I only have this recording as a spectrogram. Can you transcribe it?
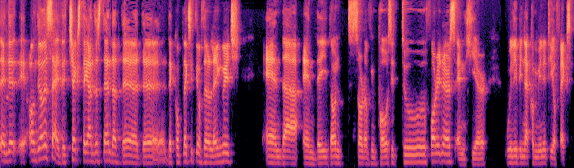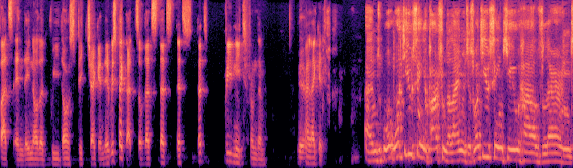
and the, on the other side, the Czechs they understand that the the, the complexity of their language, and uh, and they don't sort of impose it to foreigners. And here we live in a community of expats, and they know that we don't speak Czech, and they respect that. So that's that's that's that's pretty neat from them. Yeah. I like it. And what, what do you think, apart from the languages, what do you think you have learned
